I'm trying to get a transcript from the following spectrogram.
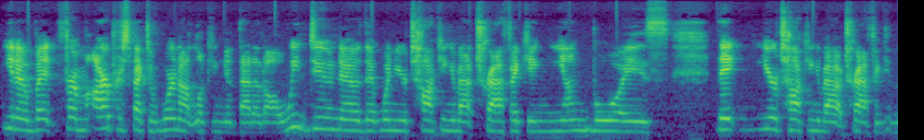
You know, but from our perspective, we're not looking at that at all. We do know that when you're talking about trafficking young boys, that you're talking about trafficking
